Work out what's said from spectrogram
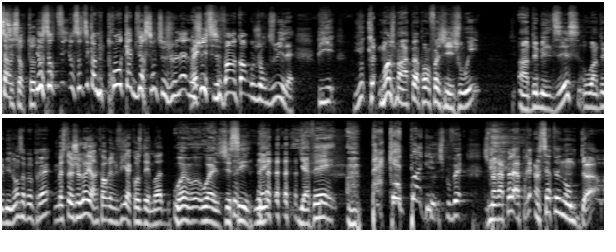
sorti sorti, sur tout. ils, ont sorti, ils ont sorti comme 3 ou 4 versions de ce jeu-là. Le Ouais. jeu, il se vend encore aujourd'hui, là. Puis, yo- moi, je me rappelle la première fois que j'ai joué, en 2010 ou en 2011 à peu près. Mais ce jeu-là, il a encore une vie à cause des mods. Ouais, ouais, ouais, je sais. Mais il y avait un paquet de bugs. Je pouvais, je me rappelle après un certain nombre d'heures,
